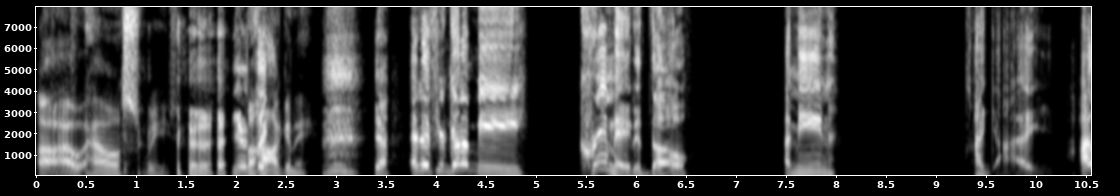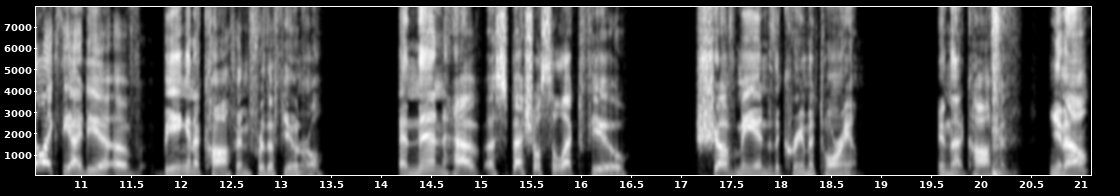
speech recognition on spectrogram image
Oh, how how sweet. You think- Mahogany. yeah, and if you're gonna be cremated, though, I mean, I I I like the idea of being in a coffin for the funeral, and then have a special select few shove me into the crematorium in that coffin. you know,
